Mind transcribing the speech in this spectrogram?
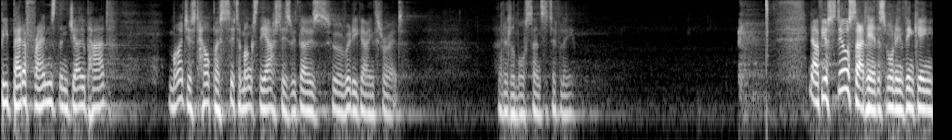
be better friends than Job had might just help us sit amongst the ashes with those who are really going through it a little more sensitively. Now, if you're still sat here this morning thinking,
